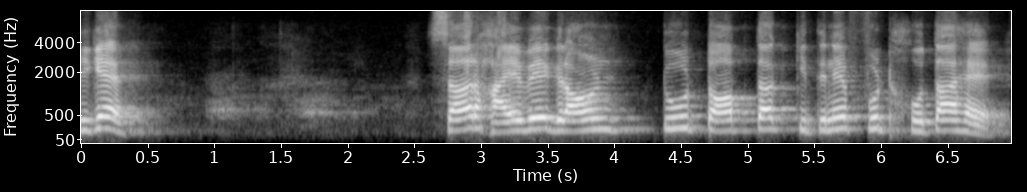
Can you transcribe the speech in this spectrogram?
ठीक है? Sir, highway ground to top तक कितने फुट होता है?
